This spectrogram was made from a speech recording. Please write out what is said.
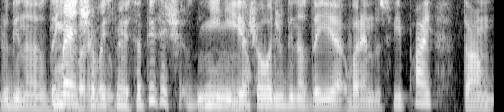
людина здає в менше оренду- 80 тисяч. Ні, ні. Якщо людина здає в оренду свій пай, там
